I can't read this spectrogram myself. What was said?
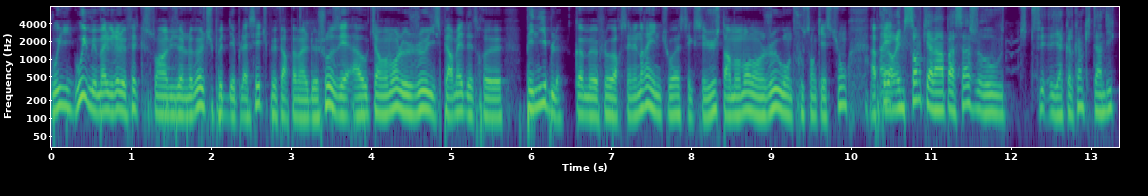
Oui, oui, mais malgré le fait que ce soit un visual novel, tu peux te déplacer, tu peux faire pas mal de choses, et à aucun moment le jeu il se permet d'être euh, pénible comme euh, Flower Sun and Rain, tu vois. C'est que c'est juste un moment dans le jeu où on te fout sans question. Après, Alors, il me semble qu'il y avait un passage où tu te fais- il y a quelqu'un qui t'indique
